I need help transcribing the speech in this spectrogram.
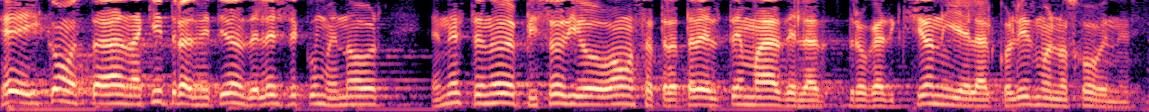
Hey, ¿cómo están? Aquí transmitiendo del SQ Menor. En este nuevo episodio vamos a tratar el tema de la drogadicción y el alcoholismo en los jóvenes.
